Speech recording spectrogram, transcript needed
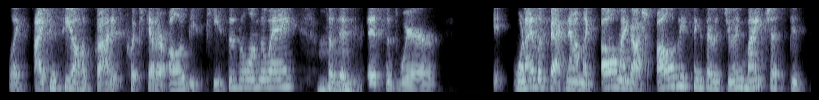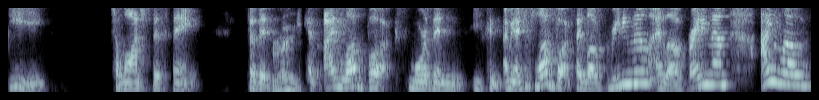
like I can see how God has put together all of these pieces along the way mm-hmm. so that mm-hmm. this is where it, when I look back now, I'm like, oh my gosh, all of these things I was doing might just be, be to launch this thing. So that right. because I love books more than you can, I mean, I just love books. I love reading them. I love writing them. I love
